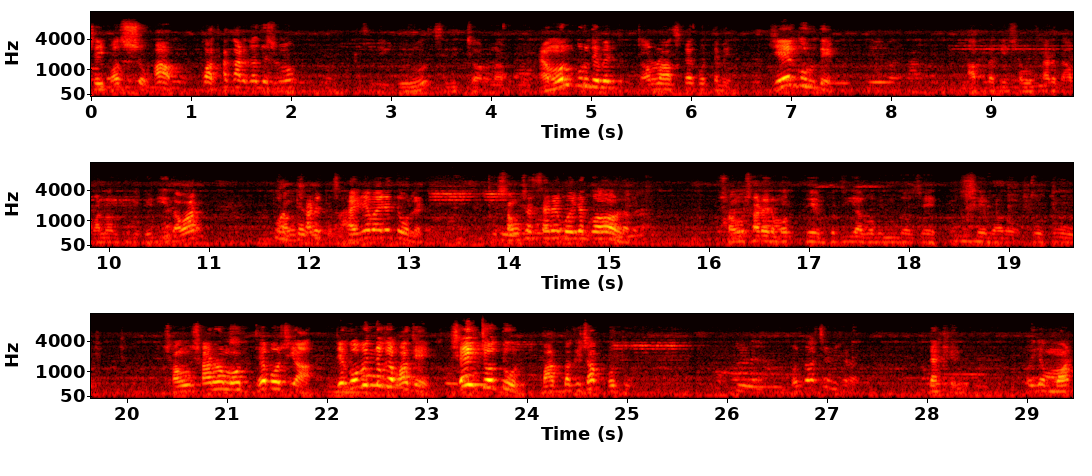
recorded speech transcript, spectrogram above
সেই বৎস ভাব কথা কার কাছে শুনো? শ্রী গুরু শ্রী চরণ এমন গুরুদেবের চরণ আশ্রয় করতে হবে যে গুরুদেব আপনাকে সংসার দাবানল থেকে বেরিয়ে দেওয়ার সংসারের বাইরে বাইরে তো বলে সংসার ছেড়ে বইটা কওয়া যাবে না সংসারের মধ্যে ভজিয়া গোবিন্দ সে সে বড় চতুর। সংসারের মধ্যে বসিয়া যে গোবিন্দকে ভজে, সেই চতুর বাদ বাকি সব ফতুর বুঝতে পারছেন দেখেন, ওই যে মঠ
